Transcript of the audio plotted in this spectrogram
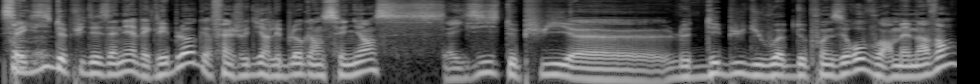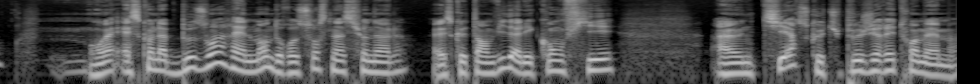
Ça Mhm. existe depuis des années avec les blogs. Enfin, je veux dire, les blogs enseignants, ça existe depuis euh, le début du web 2.0, voire même avant. Ouais. Est-ce qu'on a besoin réellement de ressources nationales? Est-ce que tu as envie d'aller confier à un tiers ce que tu peux gérer toi-même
